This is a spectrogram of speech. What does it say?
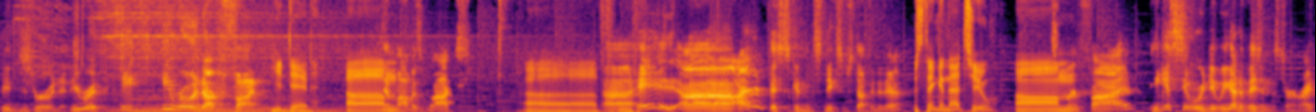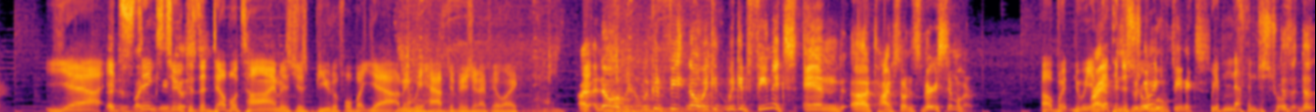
he just ruined it. He ru- he he ruined our fun. He did. in Um. Mama's box. Uh. Uh, hey, uh, Iron Fist can sneak some stuff into there. was thinking that too. Turn Um. five. He gets to see what we do. We got a vision this turn, right? Yeah, it just, stinks we too because the double time is just beautiful. But yeah, I mean, we have to vision. I feel like. Uh, no, we, we could fe- no, we could we could Phoenix and uh, Time Stone. It's very similar, Oh, but do we have right? nothing 'Cause we can move Phoenix. We have nothing destroyed. Does, it, does,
